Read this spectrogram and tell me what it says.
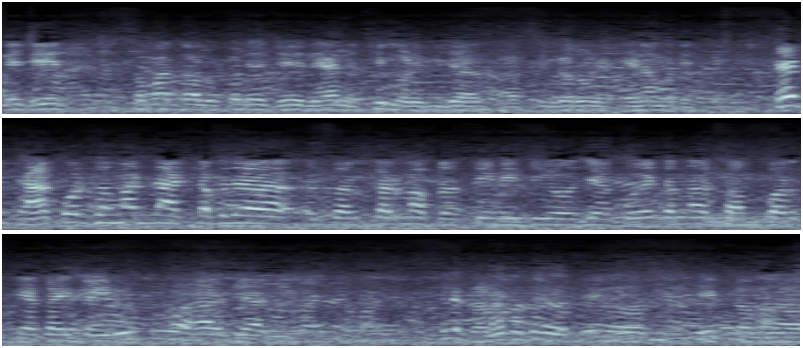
ને જે સમાજના લોકોને જે ન્યાય નથી મળી બીજા સિંગરોને, એના માટે. સાહેબ, ઠાકોર સમાજના આટલા બધા સરકારમાં પ્રતિનિધિઓ છે કોઈ તમારા સંપર્ક કે કઈ કર્યું હતું આ જે એટલે ઘણા બધા એક તમારા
